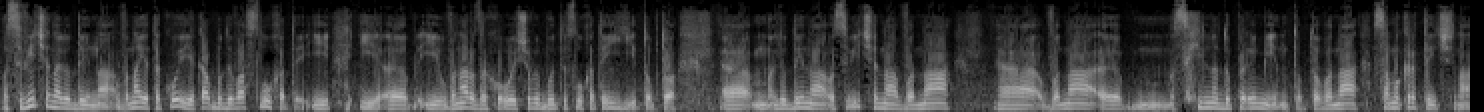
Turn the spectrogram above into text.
освічена людина вона є такою, яка буде вас слухати, і, і, е, і вона розраховує, що ви будете слухати її. Тобто е, людина освічена, вона. е, Вона схильна до перемін, тобто вона самокритична.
